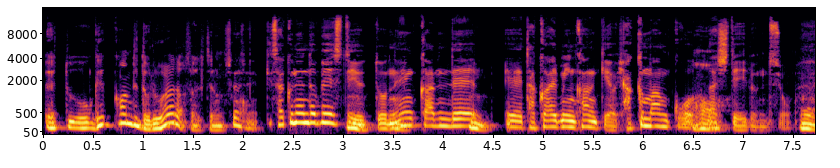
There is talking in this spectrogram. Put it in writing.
えっと、月間でどれぐらい出されてるんですか、ね、昨年度ベースでいうと、年間で、うん、えー、宅配便関係を100万個出しているんですよ。うん、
